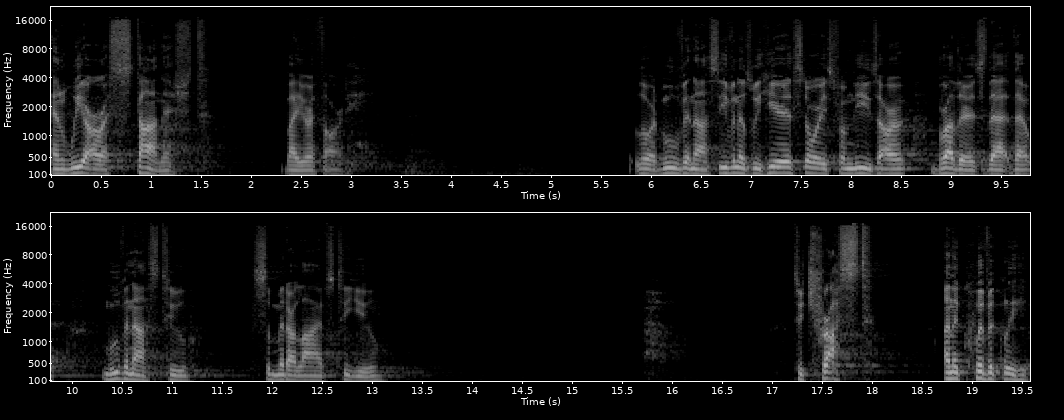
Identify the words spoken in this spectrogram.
And we are astonished by your authority. Lord, move in us, even as we hear stories from these, our brothers, that, that move in us to submit our lives to you, to trust unequivocally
